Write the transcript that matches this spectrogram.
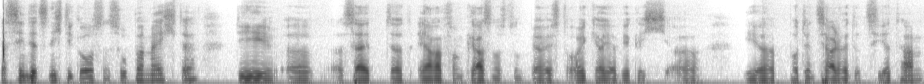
Das sind jetzt nicht die großen Supermächte, die äh, seit der Ära von Glasnost und Perestroika ja wirklich äh, ihr Potenzial reduziert haben,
